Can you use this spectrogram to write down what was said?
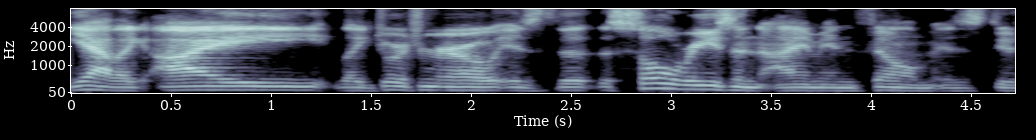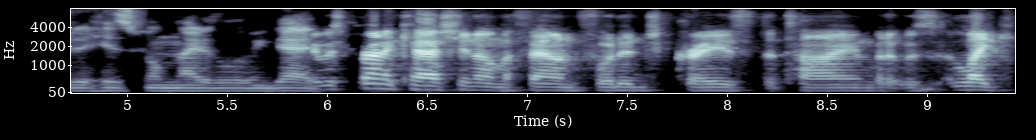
Yeah like i like george romero is the the sole reason i'm in film is due to his film night of the living dead It was trying to cash in on the found footage craze at the time, but it was like,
